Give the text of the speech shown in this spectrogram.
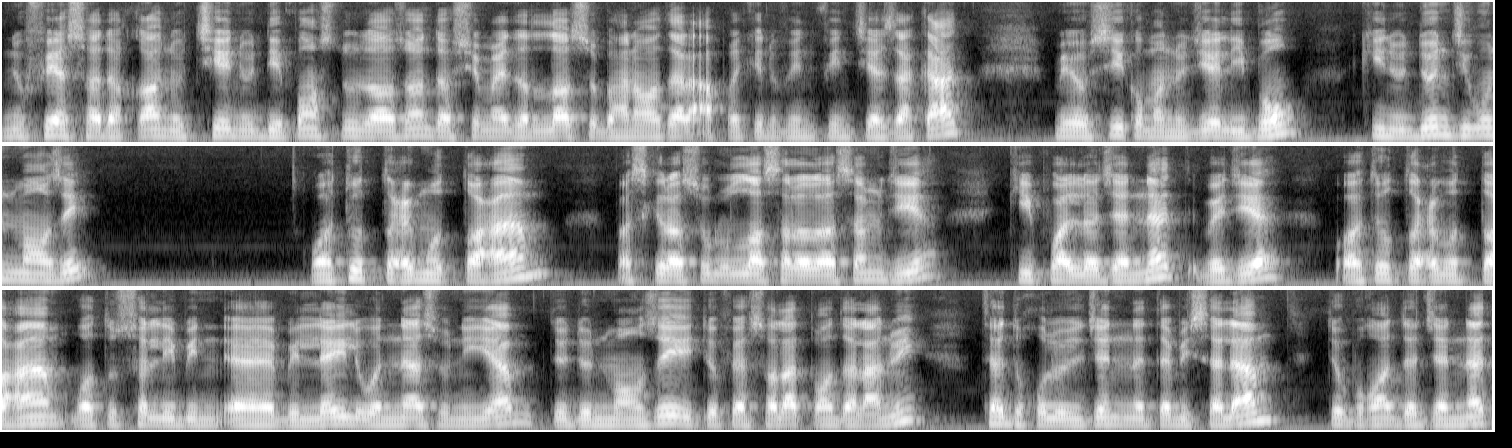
nous faisons sadaqa, nous tirons, nous dépensons nos argent dans le chemin d'Allah subhanahu wa ta'ala après que nous faisons une zakat, mais aussi, comment nous dire, les bons, qui nous donnent du bon manger. Wa tut'imu ta'am, parce que Rasulullah sallallahu alayhi wa sallam dit, qui pour le jannat, veut dire, wa tut'imu ta'am, wa tusalli bil-layl wa nasu niyam, te donne manger et te faire salat pendant la nuit, tadkhulu al-jannata bi salam, te prendre le jannat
